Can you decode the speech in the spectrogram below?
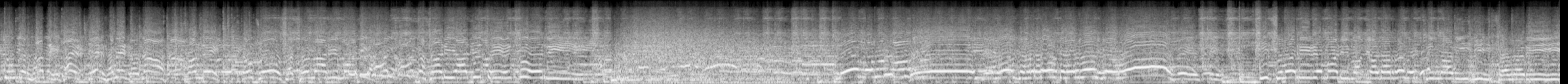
યાદી ડુંગર થાય ઢેર ખમે નો ના મને તો જો સચોલારી મારી હાથ કસાડી આજ તે ગોરી. એ બબુલા ઈશ્વરી રે મારી મકડ રવે છે મારી ઈશ્વરી.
